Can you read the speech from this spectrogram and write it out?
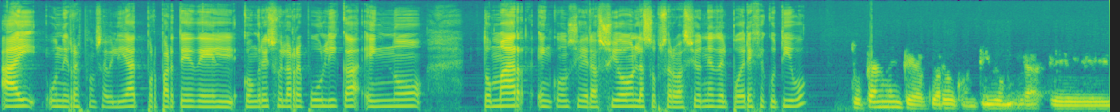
hay una irresponsabilidad por parte del Congreso de la República en no tomar en consideración las observaciones del Poder Ejecutivo? Totalmente de acuerdo contigo. Mira, eh,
